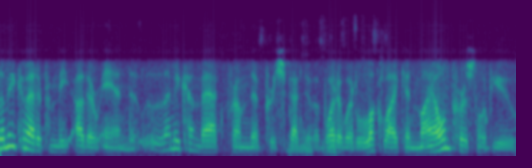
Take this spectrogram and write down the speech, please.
let me come at it from the other end. Let me come back from the perspective of what it would look like, in my own personal view,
